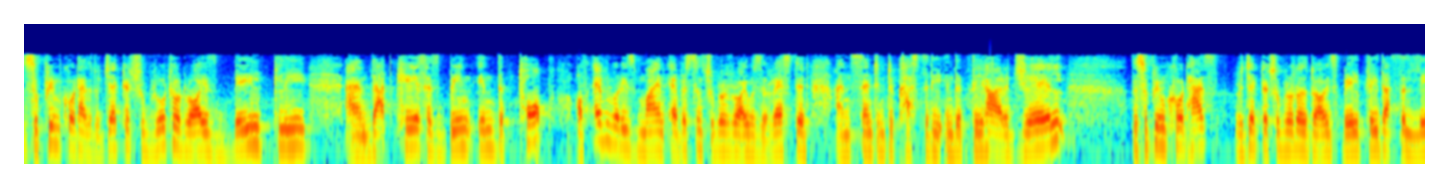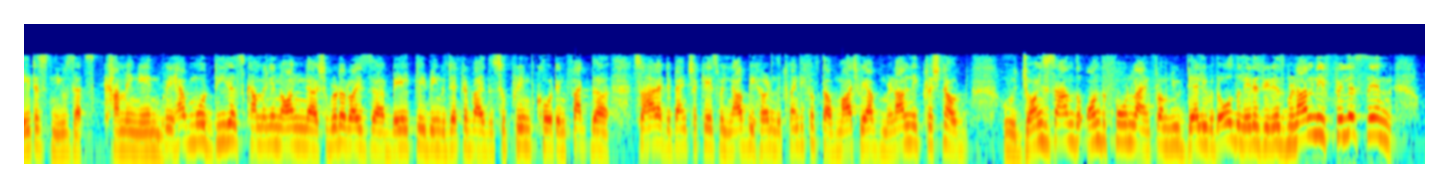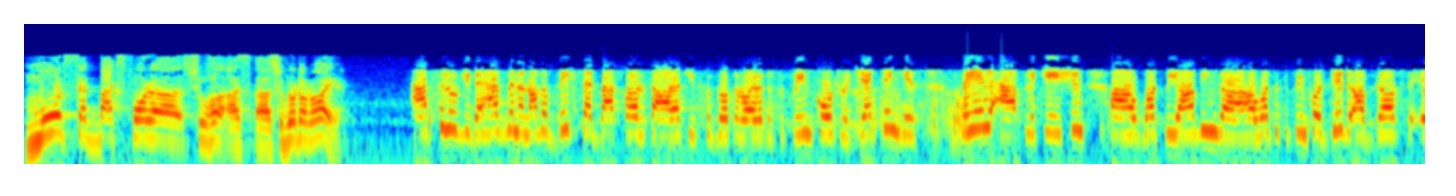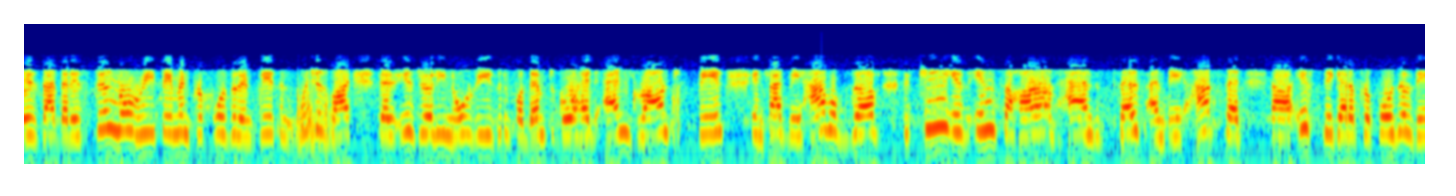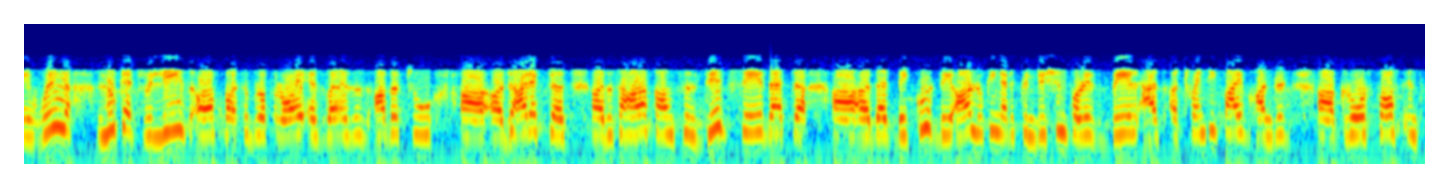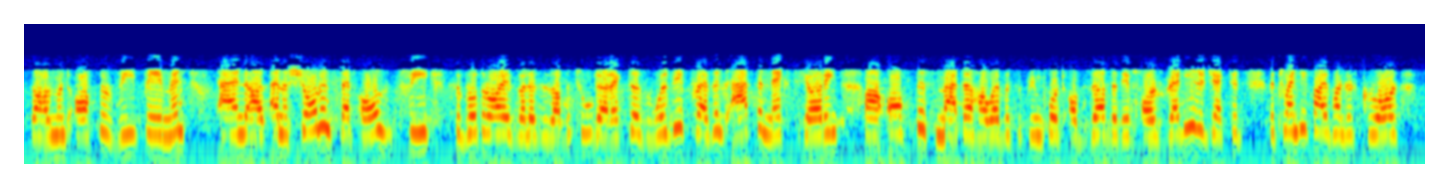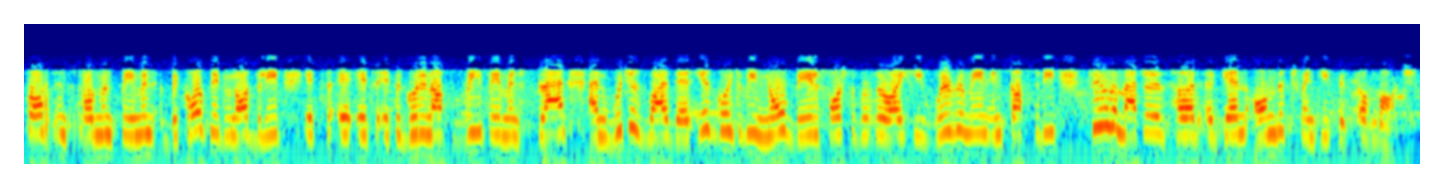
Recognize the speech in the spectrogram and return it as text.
The Supreme Court has rejected Subrata Roy's bail plea and that case has been in the top of everybody's mind ever since Subrata Roy was arrested and sent into custody in the Tihar jail. The Supreme Court has rejected Subrata Roy's bail plea. That's the latest news that's coming in. We have more details coming in on uh, Subrata Roy's uh, bail plea being rejected by the Supreme Court. In fact, the Sahara debenture case will now be heard on the 25th of March. We have Mrinalini Krishna who joins us on the, on the phone line from New Delhi with all the latest details. Mrinalini, fill us in. More setbacks for uh, Shuha, uh, Subrata Roy. Absolutely. There has been another big setback for Sahara Chief Subrata Roy with the Supreme Court rejecting his bail application. Uh, what we are being, uh, uh, what the Supreme Court did observe is that there is still no repayment proposal in place and which is why there is really no reason for them to go ahead and grant bail. In fact, they have observed the key is in Sahara's hands itself and they have said uh, if they get a proposal, they will look at release of uh, Roy as well as his other two uh, uh directors. Uh, the Sahara Counsel did say that uh, uh, that they could they are looking at a condition for his bail as a 2,500 uh, crore first installment of the repayment and uh, an assurance that all three, Subrata Roy as well as his other two directors, will be present at the next hearing uh, of this matter. However, Supreme Court observed that they've already rejected the 2,500 crore first installment payment because they do not believe it's it's it's a good enough repayment plan, and which is why there is going to be no bail for Subrata Roy. He will remain in custody till the matter is heard again on the 25th of March.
